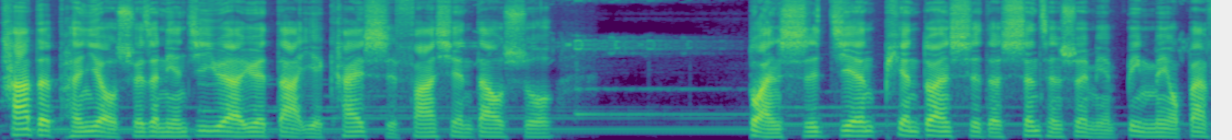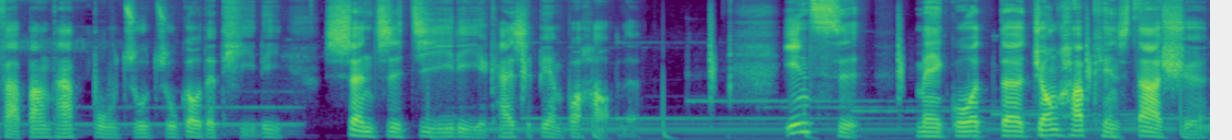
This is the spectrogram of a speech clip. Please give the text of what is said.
他的朋友随着年纪越来越大，也开始发现到说，短时间片段式的深层睡眠并没有办法帮他补足足够的体力，甚至记忆力也开始变不好了。因此，美国的 John Hopkins 大学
